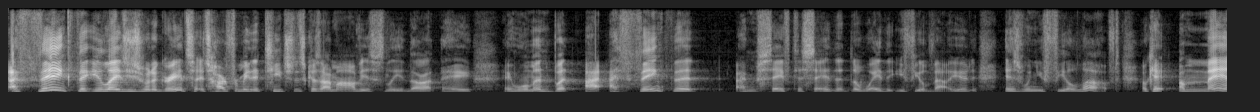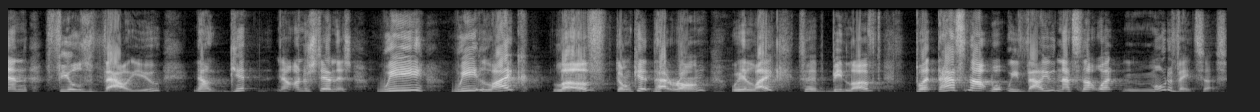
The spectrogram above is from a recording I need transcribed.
I, I think that you ladies would agree. It's, it's hard for me to teach this because I'm obviously not a, a woman, but I, I think that I'm safe to say that the way that you feel valued is when you feel loved. Okay, a man feels value. Now get now understand this. We we like love. Don't get that wrong. We like to be loved, but that's not what we value and that's not what motivates us.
